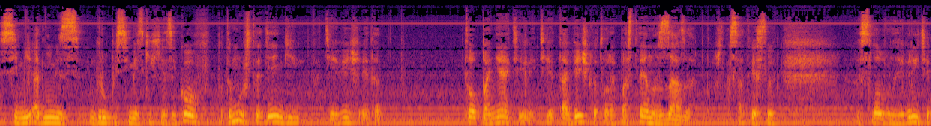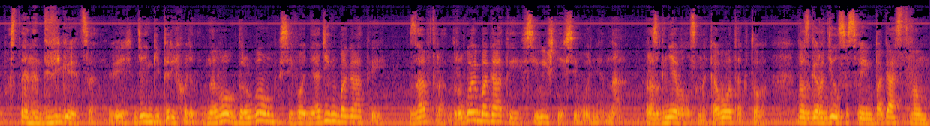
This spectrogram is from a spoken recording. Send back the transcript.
семи, одним из группы семитских языков, потому что деньги это те вещи, это то понятие или те, та вещь, которая постоянно заза, потому что соответствует слову на иврите, постоянно двигается. Вещь, деньги переходят от одного к другому. Сегодня один богатый, завтра другой богатый Всевышний сегодня на, разгневался на кого-то, кто возгордился своим богатством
